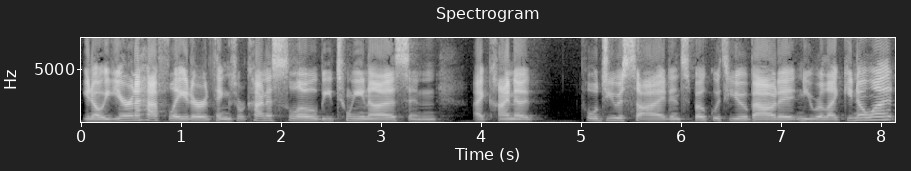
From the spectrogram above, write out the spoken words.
you know, a year and a half later, things were kind of slow between us, and I kind of pulled you aside and spoke with you about it. And you were like, you know what?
